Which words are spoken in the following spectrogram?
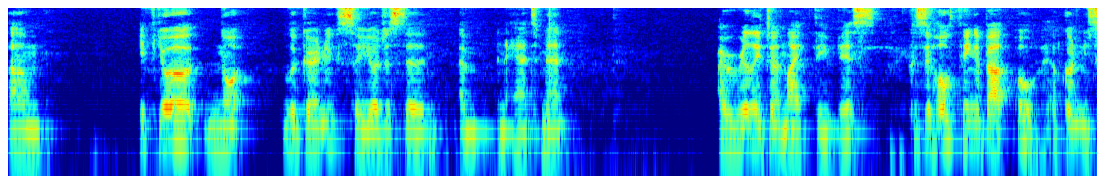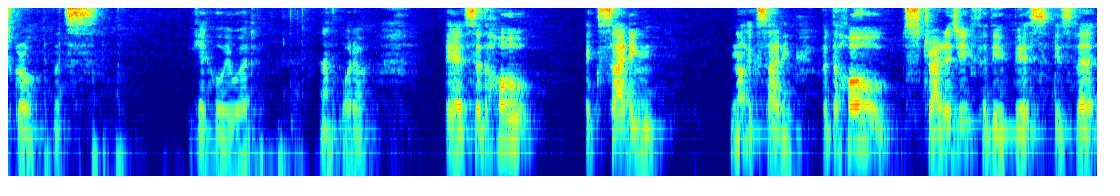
Um, if you're not Lugonu, so you're just a, a an Ant-Man, I really don't like the Abyss. Because the whole thing about, oh, I've got a new scroll. Let's, okay, holy word. Ah, whatever. Yeah, so the whole exciting not exciting, but the whole strategy for the Abyss is that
